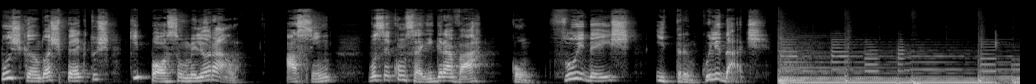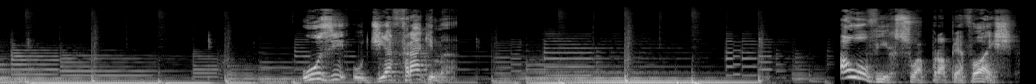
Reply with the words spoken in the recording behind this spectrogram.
buscando aspectos que possam melhorá-la. Assim, você consegue gravar com fluidez e tranquilidade. Use o diafragma. Ao ouvir sua própria voz,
